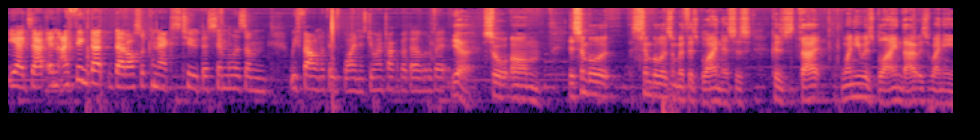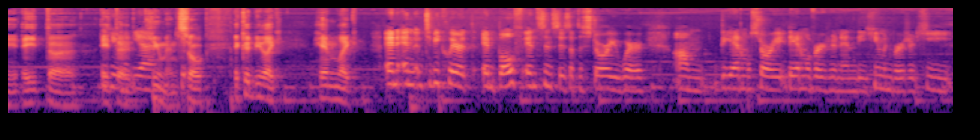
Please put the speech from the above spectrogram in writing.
yeah, exactly. And I think that that also connects to the symbolism we found with his blindness. Do you want to talk about that a little bit? Yeah. So um, his symbol symbolism with his blindness is because that when he was blind, that was when he ate the, The ate human, the yeah. human. So it could be like him, like And and to be clear, in both instances of the story where um, the animal story, the animal version and the human version, he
